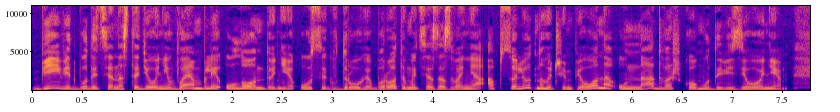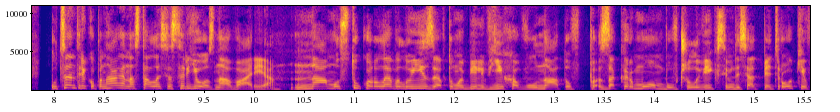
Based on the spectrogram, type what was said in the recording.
Бій відбудеться на стадіоні Вемблі у Лондоні. Усик вдруге боротиметься за звання абсолютного чемпіона у надважкому дивізіоні. У центрі Копенгагена сталася серйозна аварія. На мосту королеви Луїзи автомобіль в'їхав у натовп. За кермом був чоловік 75 років.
